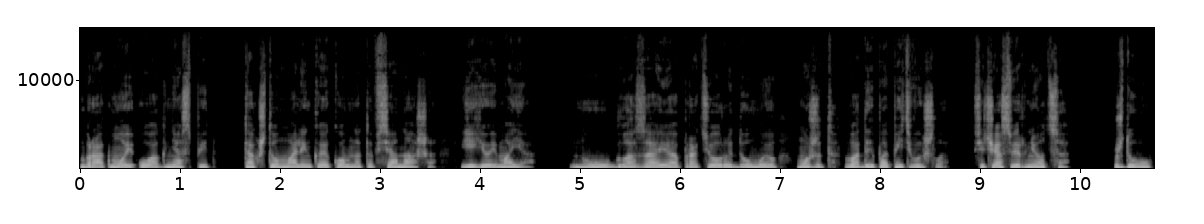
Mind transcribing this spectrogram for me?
Брат мой у огня спит, так что маленькая комната вся наша, ее и моя. Ну, глаза я протер и думаю, может, воды попить вышло. Сейчас вернется. Жду,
